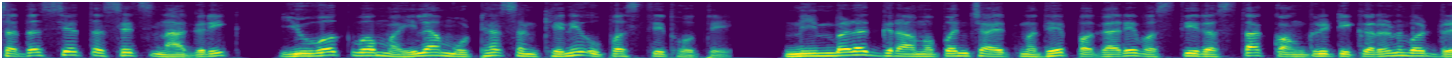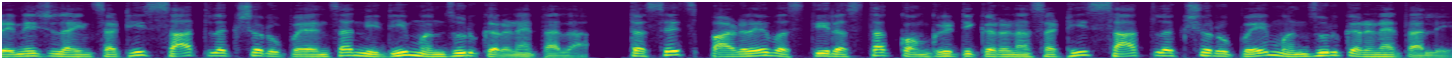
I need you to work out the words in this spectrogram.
सदस्य तसेच नागरिक युवक व महिला मोठ्या संख्येने उपस्थित होते. निंबळक ग्रामपंचायतमध्ये पगारे वस्ती रस्ता काँक्रिटीकरण व ड्रेनेज लाईनसाठी सात लक्ष रुपयांचा निधी मंजूर करण्यात आला. तसेच पाडळे वस्ती रस्ता काँक्रिटीकरणासाठी सात लक्ष रुपये मंजूर करण्यात आले.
